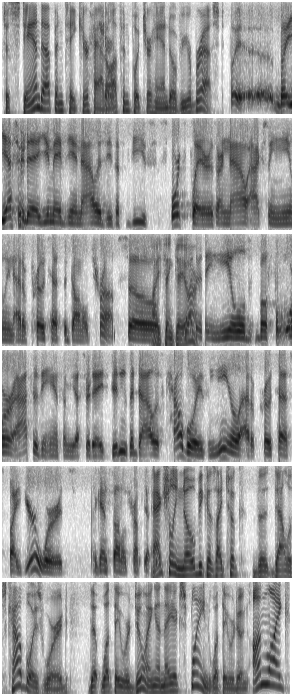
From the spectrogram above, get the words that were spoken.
to stand up and take your hat off and put your hand over your breast. But, uh, but yesterday you made the analogy that these sports players are now actually kneeling out of protest to Donald Trump. So I think they whether are. they kneeled before or after the anthem yesterday, didn't the Dallas Cowboys kneel out of protest by your words against Donald Trump yesterday? Actually, no, because I took the Dallas Cowboys' word that what they were doing, and they explained what they were doing. Unlike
